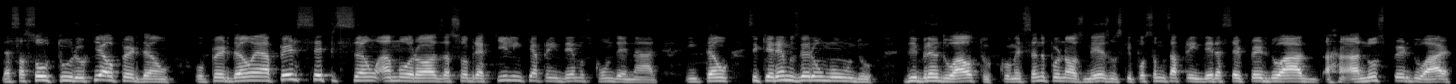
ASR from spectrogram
dessa soltura. O que é o perdão? O perdão é a percepção amorosa sobre aquilo em que aprendemos condenar. Então, se queremos ver um mundo vibrando alto, começando por nós mesmos, que possamos aprender a ser perdoado, a nos perdoar,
